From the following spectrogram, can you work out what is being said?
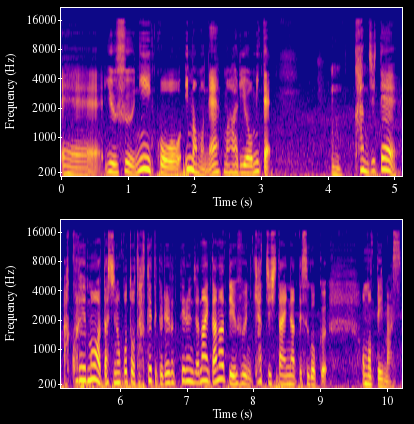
えー、いう風にこう今もね周りを見て、うん、感じてあこれも私のことを助けてくれてるんじゃないかなっていう風にキャッチしたいなってすごく思っています。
